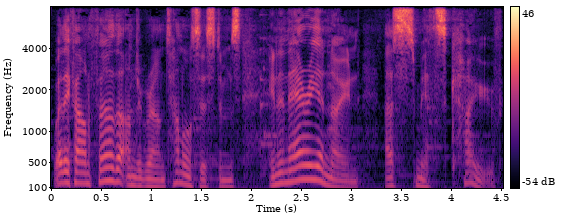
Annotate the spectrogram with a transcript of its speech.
where they found further underground tunnel systems in an area known as Smith's Cove.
